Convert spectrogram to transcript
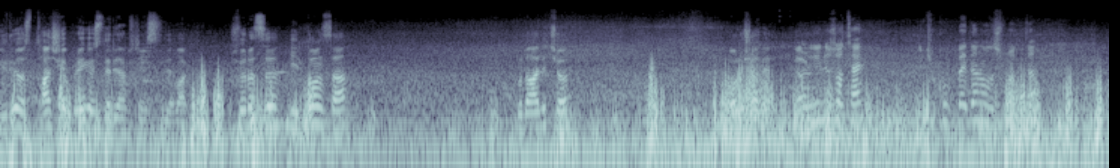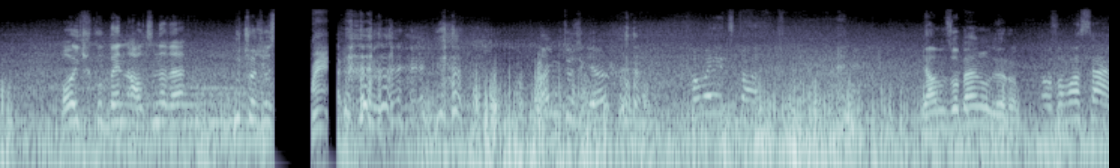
Yürüyoruz. Taş köprüyü göstereceğim şimdi size bak. Şurası Hiltonsa. Bu da Aliço. Gördüğünüz otel iki kubbeden oluşmakta. O iki kubbenin altında da bu çocuğu Hangi çocuk ya? Kamerayı tut abi. Yalnız o ben oluyorum. O zaman sen.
